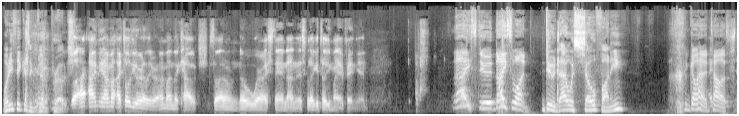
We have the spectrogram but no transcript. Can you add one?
what do you think is a good approach Well, I, I mean, I'm, I told you earlier, I'm on the couch, so I don't know where I stand on this, but I can tell you my opinion. Nice, dude. Nice one. dude that was so funny Go ahead, tell us.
